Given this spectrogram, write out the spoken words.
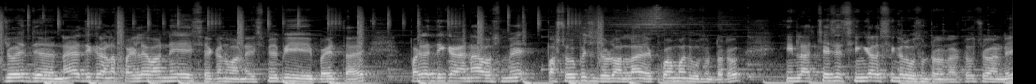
जो ये द- नया दिख रहा है ना पहले वन है सेकंड वन है इसमें भी बैठता है పైన దిగా అయినా ఫస్ట్ చూపించి చూడడం వల్ల ఎక్కువ మంది కూర్చుంటారు. ఇంట్లో వచ్చేసి సింగిల్ సింగిల్ కూర్చుంటారు అన్నట్టు చూడండి.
